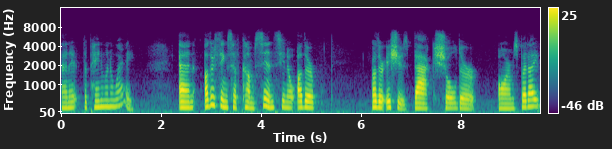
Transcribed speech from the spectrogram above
And it the pain went away. And other things have come since, you know, other other issues, back, shoulder, arms, but I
